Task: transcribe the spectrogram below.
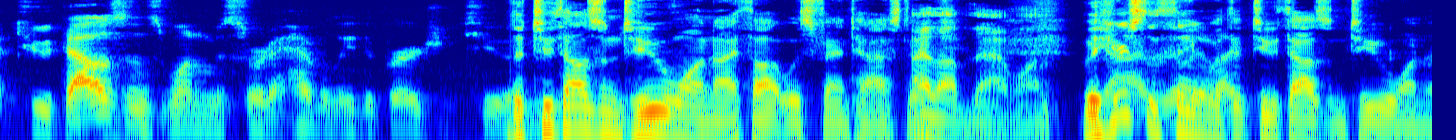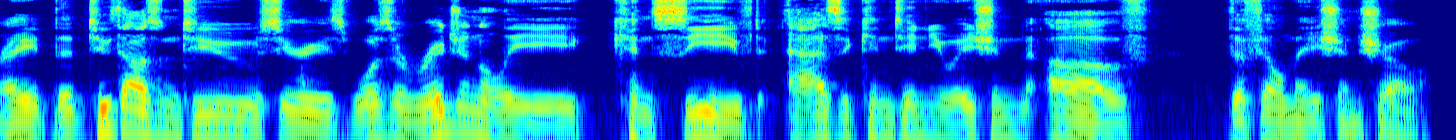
that that 2000s one was sort of heavily divergent too. The 2002 one I thought was fantastic. I love that one. But Yeah, here's the really thing with the liked it. 2002 one, right? The 2002 series was originally conceived as a continuation of the Filmation show.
